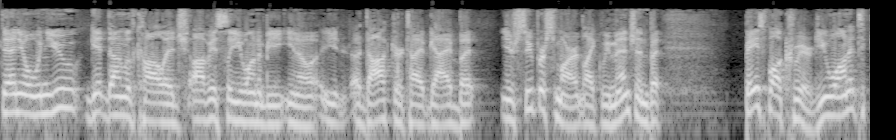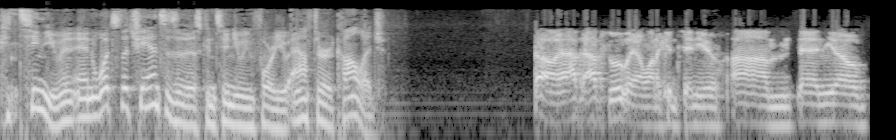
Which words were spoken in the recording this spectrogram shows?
Daniel, when you get done with college, obviously you want to be, you know, a doctor type guy, but you're super smart, like we mentioned, but baseball career, do you want it to continue? And, and what's the chances of this continuing for you after college? Oh, absolutely. I want to continue. Um, and, you know,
